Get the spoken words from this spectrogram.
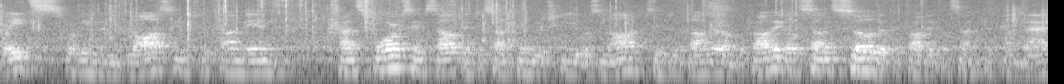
awaits for him and draws him to come in transforms himself into something which he was not, into the father of the prodigal son, so that the prodigal son can come back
